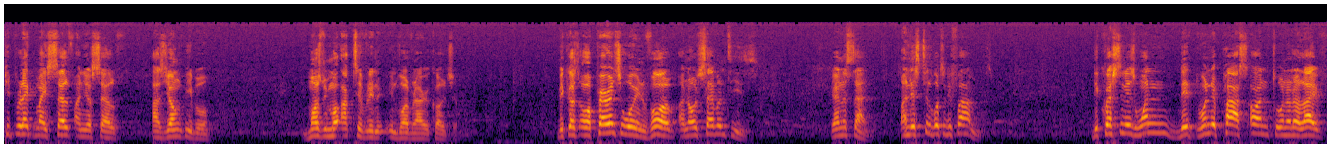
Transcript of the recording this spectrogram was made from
people like myself and yourself, as young people, must be more actively involved in agriculture. Because our parents who were involved are now 70s. You understand? And they still go to the farms. The question is when they, when they pass on to another life,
